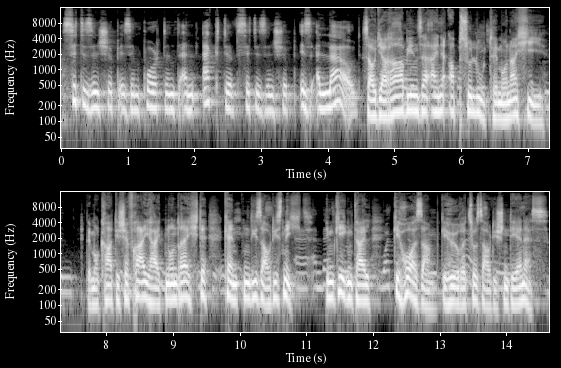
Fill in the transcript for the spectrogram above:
citizenship is important and active citizenship is allowed. Saudi-Arabien sei eine absolute Monarchie. Demokratische Freiheiten und Rechte kennten die Saudis nicht. Im Gegenteil, Gehorsam gehöre zur saudischen DNS.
